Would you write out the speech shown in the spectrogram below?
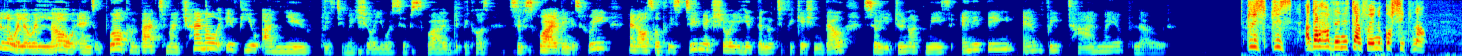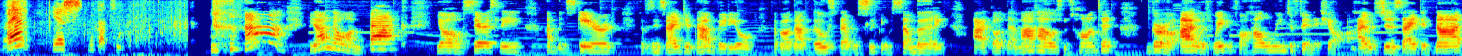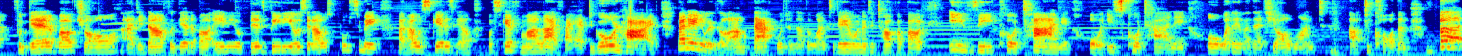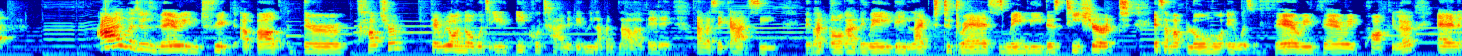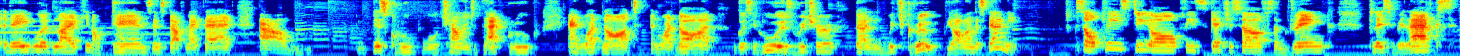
Hello, hello, hello, and welcome back to my channel. If you are new, please do make sure you are subscribed because subscribing is free. And also, please do make sure you hit the notification bell so you do not miss anything every time I upload. Please, please, I don't have any time for any gossip now. Eh? Yes. Look at you. Y'all know I'm back. Yo, seriously, I've been scared ever since I did that video about that ghost that was sleeping with somebody. I thought that my house was haunted. Girl, I was waiting for Halloween to finish, y'all. I was just, I did not forget about y'all. I did not forget about any of these videos that I was supposed to make, but I was scared as hell. I was scared for my life. I had to go and hide. But anyway, girl, I'm back with another one. Today I wanted to talk about Easy Kotane or Is Iskotane or whatever that y'all want uh, to call them. But I was just very intrigued about their culture. Okay, we all know what ikotane behuilabantlava vele abasekasi bebagqoka the way they liked to dress, mainly this t-shirt. Maplomo. It was very, very popular. And they would like, you know, dance and stuff like that. Um, this group will challenge that group and whatnot and whatnot. See who is richer than which group. Y'all understand me? So please do y'all, please get yourself some drink, please relax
